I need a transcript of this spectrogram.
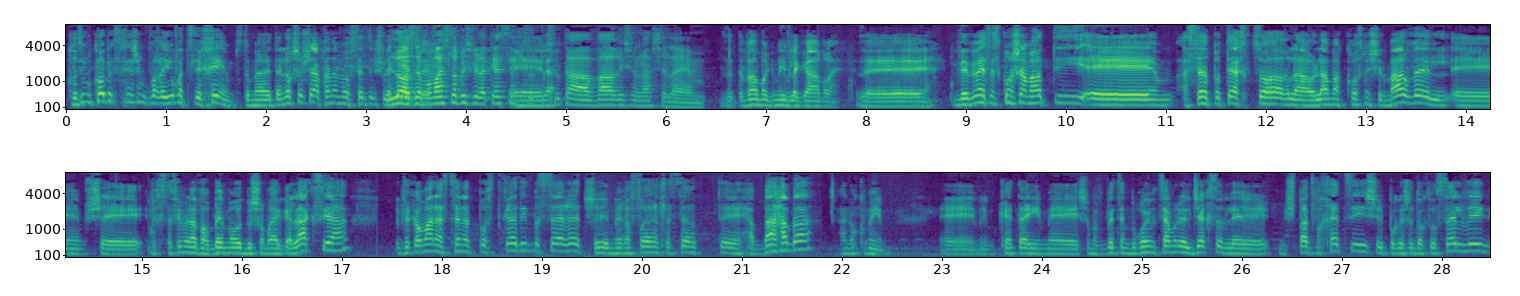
כותבים קומיקס אחרי שהם כבר היו מצליחים. זאת אומרת, אני לא חושב שאף אחד מהם עושה את זה בשביל לא, הכסף. לא, זה ממש לא בשביל הכסף, זה לא. פשוט האהבה הראשונה שלהם. זה דבר מגניב לגמרי. זה... ובאמת, אז כמו שאמרתי, אה, הסרט פותח צוהר לעולם הקוסמי של מארוול, אה, שנחשפים אליו הרבה מאוד בשומרי הגלקסיה. וכמובן הסצנת post credit בסרט, שמרפררת לסרט אה, הבא הבא, הנוקמים. אה, עם קטע עם, אה, שבעצם רואים את סמואל ג'קסון למשפט וחצי שפוגש את דוקטור סלוויג,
